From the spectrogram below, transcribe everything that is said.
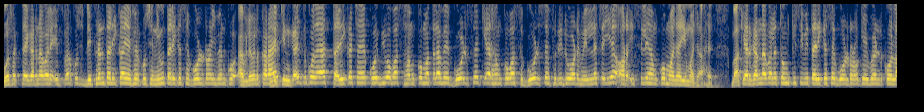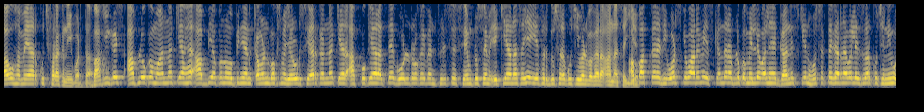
हो सकता है करने वाले इस बार कुछ डिफरेंट तरीका या फिर कुछ न्यू तरीके से गोल्ड ड्रॉ इवेंट को अवेलेबल करा है लेकिन गाइस देखो यार, तरीका चाहे कोई भी हो, बस हमको मतलब है गोल्ड से कि यार हमको बस गोल्ड से फ्री रिवॉर्ड मिलना चाहिए और इसलिए हमको मज़ा ही मज़ा है। बाकी यार करने वाले तुम किसी भी तरीके से गोल्ड ड्रॉ के इवेंट को लाओ हमें यार कुछ फ़र्क नहीं पड़ता। बाकी गाइस आप लोग का मानना क्या है? आप भी अपना ओपिनियन कमेंट बॉक्स में ज़रूर शेयर करना कि यार आपको क्या लगता है गोल्ड ड्रॉ का इवेंट फिर से सेम टू सेम एक ही आना चाहिए या फिर दूसरा कुछ इवेंट वगैरह आना चाहिए? अब बात करें रिवॉर्ड्स के बारे में इसके अंदर आप लोग को मिलने वाले हैं गन स्किन हो सकता है करने वाले इस बार कुछ न्यू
